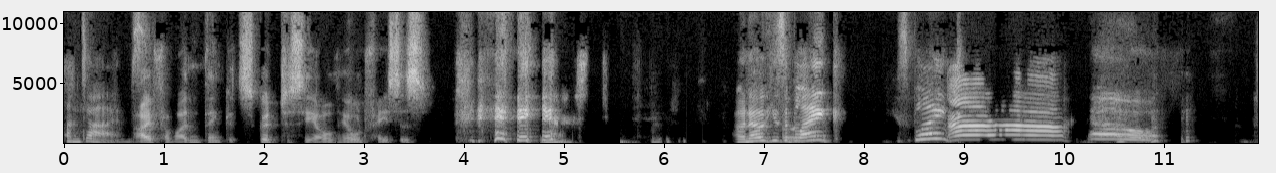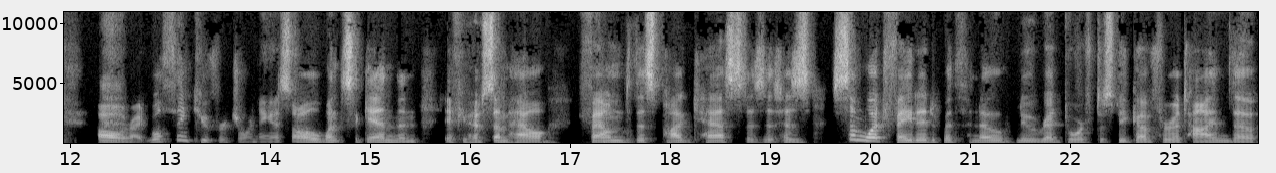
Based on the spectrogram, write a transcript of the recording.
fun times. I for one think it's good to see all the old faces. Yes. oh no, he's a Uh, blank. He's blank. Ah! No. All right. Well, thank you for joining us all once again. And if you have somehow found this podcast as it has somewhat faded with no new Red Dwarf to speak of for a time, though,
